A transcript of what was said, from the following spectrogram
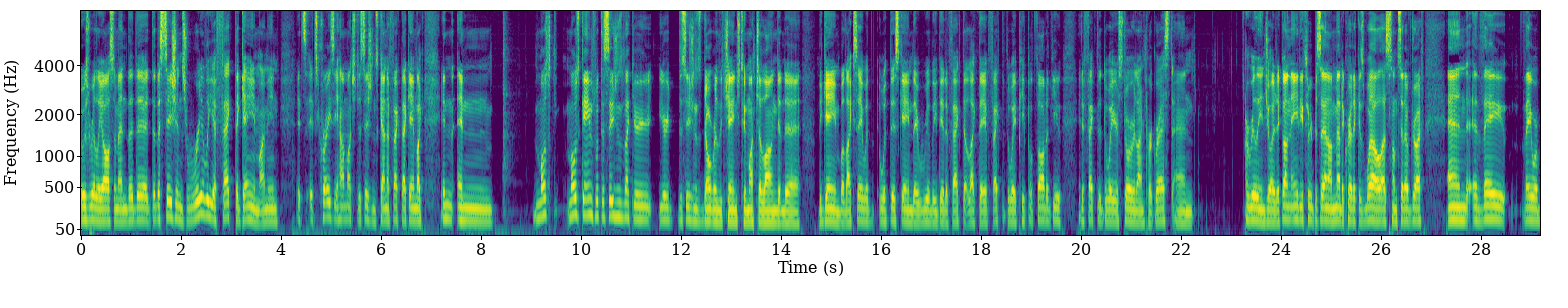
it was really awesome. And the, the the decisions really affect the game. I mean, it's it's crazy how much decisions can affect that game. Like in in most most games with decisions, like your your decisions don't really change too much along the, the the game but like say with with this game they really did affect it like they affected the way people thought of you it affected the way your storyline progressed and I really enjoyed it. got an 83% on Metacritic as well as Sunset Overdrive and they they were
